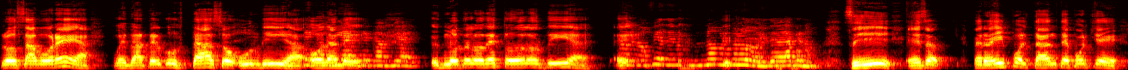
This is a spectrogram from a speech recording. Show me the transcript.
lo saborea, pues date el gustazo un día De o date, cambiar. no te lo des todos los días. Eh, No, no, fíjate, no, no, no me lo doy, de verdad que no. Sí, eso, pero es importante porque,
